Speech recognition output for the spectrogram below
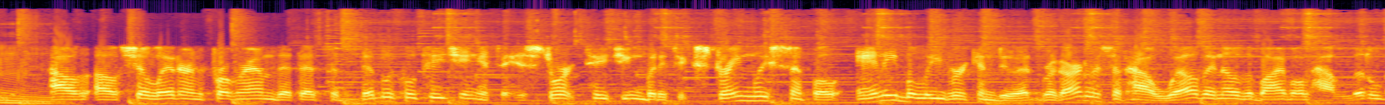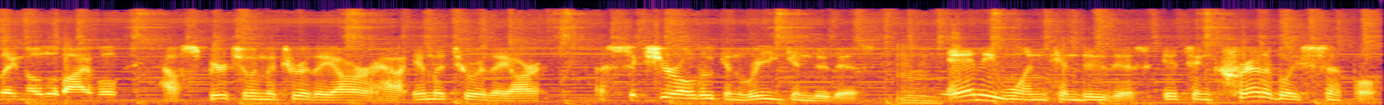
Mm. I'll, I'll show later in the program that that's a biblical teaching, it's a historic teaching, but it's extremely simple. Any believer can do it, regardless of how well they know the Bible, how little they know the Bible, how spiritually mature they are, or how immature they are. A six year old who can read can do this. Mm. Anyone can do this. It's incredibly simple.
